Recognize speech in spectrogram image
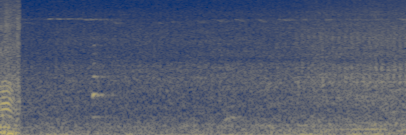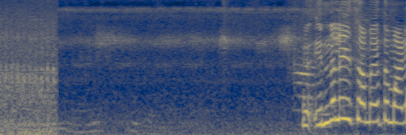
ആ. ഇന്നലെ ഈ സമയത്ത് മഴ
